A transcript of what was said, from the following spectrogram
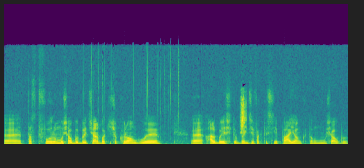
e, to stwór musiałby być albo jakiś okrągły, e, albo jeśli to będzie faktycznie pająk, to musiałby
